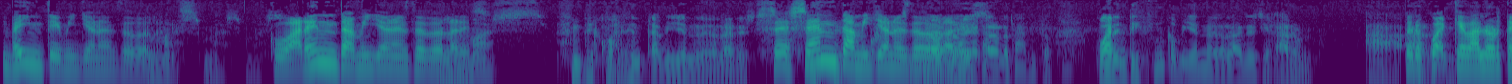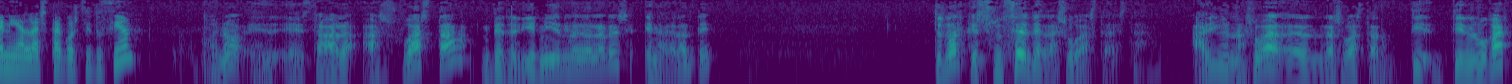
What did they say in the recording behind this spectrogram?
20 millones de dólares. Más, más, más. 40 millones de dólares. Más. de 40 millones de dólares. 60 millones de dólares. No, llegaron tanto. 45 millones de dólares llegaron. A, ¿Pero qué valor tenía esta constitución? Bueno, e, estaba a subasta desde 10 millones de dólares en adelante. Total, ¿qué sucede en la subasta esta? Hay una subasta, eh, la subasta tiene lugar,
